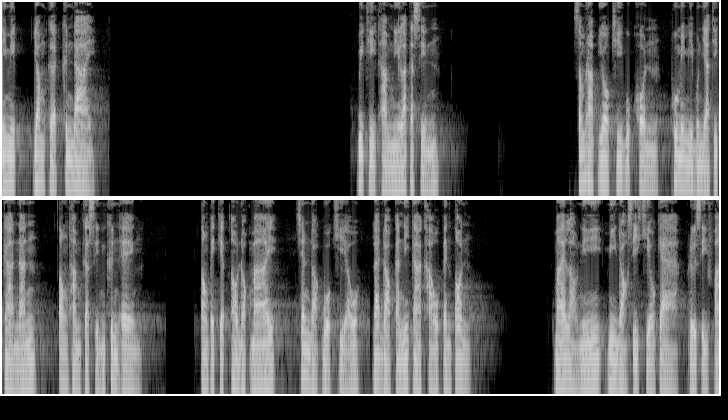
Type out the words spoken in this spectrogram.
นิมิตย่อมเกิดขึ้นได้วิธีทำนีลกสิน สำหรับโยคีบุคคลผู้ไม่มีบุญญาธิการนั้น ต้องทำกสินขึ้นเอง ต้องไปเก็บเอาดอกไม้ เช่นดอกบัวเขียวและดอกกันนิกาเขาเป็นต้น ไม้เหล่านี้มีดอกสีเขียวแก่หรือสีฟ้า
